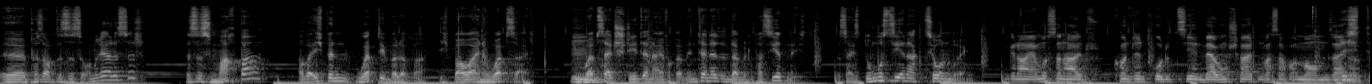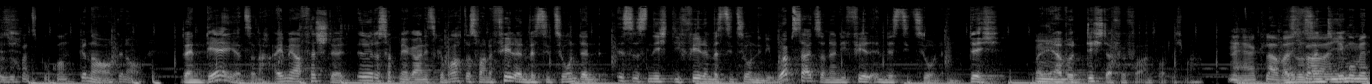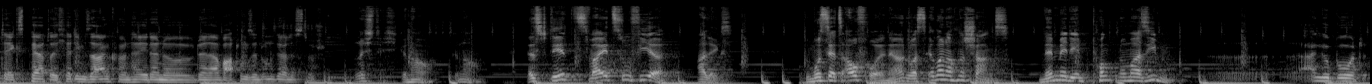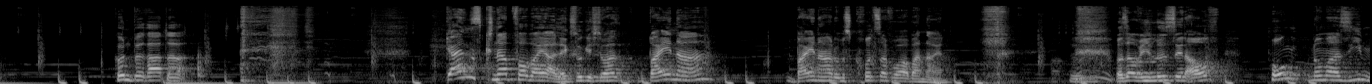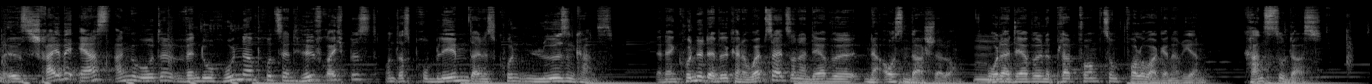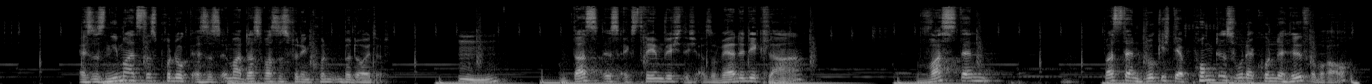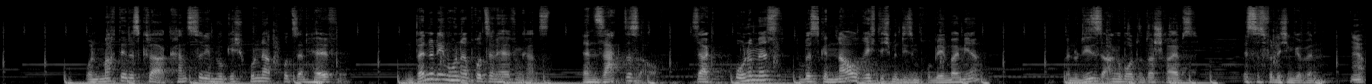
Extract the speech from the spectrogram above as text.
äh, pass auf, das ist unrealistisch, das ist machbar, aber ich bin Webdeveloper. Ich baue eine Website. Die Website steht dann einfach im Internet und damit passiert nichts. Das heißt, du musst sie in Aktion bringen. Genau, er muss dann halt Content produzieren, Werbung schalten, was auch immer, um seine Richtig. Besucher zu bekommen. Genau, genau. Wenn der jetzt nach einem Jahr feststellt, äh, das hat mir gar nichts gebracht, das war eine Fehlinvestition, dann ist es nicht die Fehlinvestition in die Website, sondern die Fehlinvestition in dich. Weil er wird dich dafür verantwortlich machen. Naja, klar, weil Also ich war sind in dem Moment der Experte. Ich hätte ihm sagen können, hey, deine, deine Erwartungen sind unrealistisch. Richtig, genau, genau. Es steht 2 zu 4. Alex, du musst jetzt aufholen, ja? Du hast immer noch eine Chance. Nenn mir den Punkt Nummer 7. Angebot. Kundenberater. Ganz knapp vorbei, Alex. Wirklich, du hast beinahe, beinahe, du bist kurz davor, aber nein. Pass auf, ich löse den auf. Punkt Nummer 7 ist, schreibe erst Angebote, wenn du 100% hilfreich bist und das Problem deines Kunden lösen kannst. Denn dein Kunde, der will keine Website, sondern der will eine Außendarstellung. Oder der will eine Plattform zum Follower generieren. Kannst du das? Es ist niemals das Produkt, es ist immer das, was es für den Kunden bedeutet. Und das ist extrem wichtig. Also werde dir klar, was denn, was denn wirklich der Punkt ist, wo der Kunde Hilfe braucht. Und mach dir das klar. Kannst du dem wirklich 100% helfen? Und wenn du dem 100% helfen kannst, dann sag das auch. Sag, ohne Mist, du bist genau richtig mit diesem Problem bei mir. Wenn du dieses Angebot unterschreibst, ist es für dich ein Gewinn. Ja.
